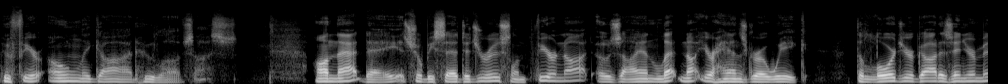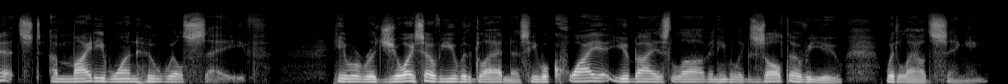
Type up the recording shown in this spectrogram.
who fear only God who loves us. On that day it shall be said to Jerusalem, Fear not, O Zion, let not your hands grow weak. The Lord your God is in your midst, a mighty one who will save. He will rejoice over you with gladness. He will quiet you by his love, and he will exult over you with loud singing.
